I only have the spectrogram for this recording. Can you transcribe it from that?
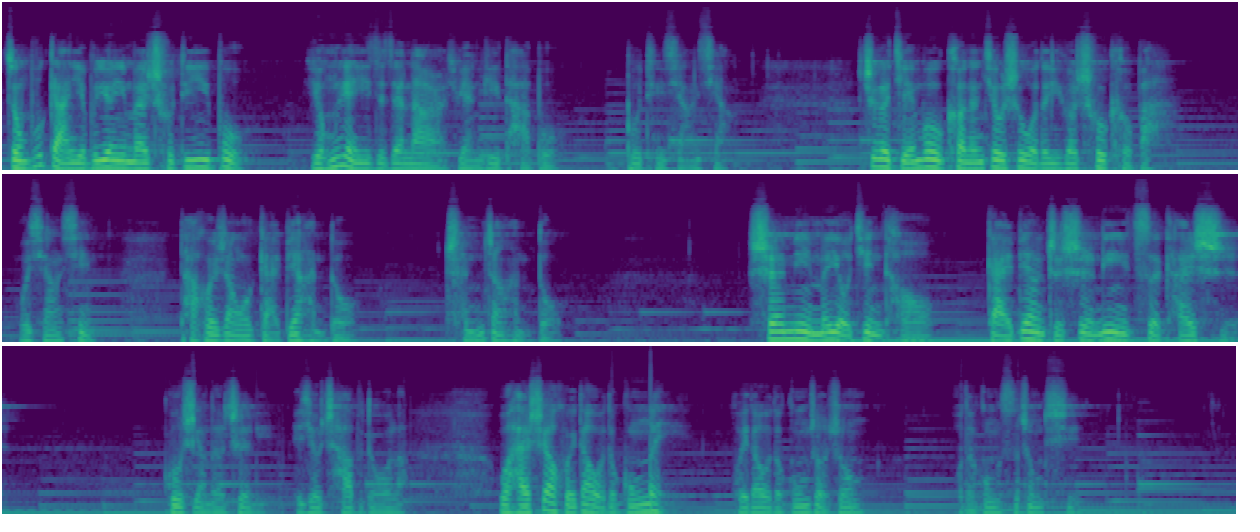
总不敢也不愿意迈出第一步，永远一直在那儿原地踏步，不停想想。这个节目可能就是我的一个出口吧，我相信，它会让我改变很多，成长很多。生命没有尽头，改变只是另一次开始。故事讲到这里也就差不多了，我还是要回到我的工位，回到我的工作中，我的公司中去。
